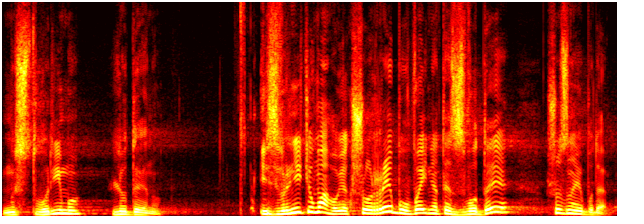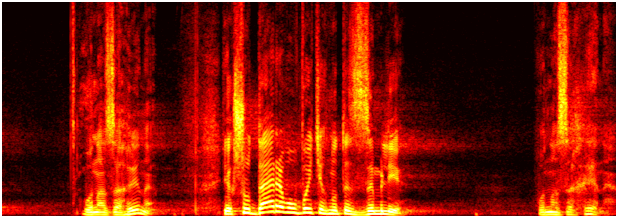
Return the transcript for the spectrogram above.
Ми створімо людину. І зверніть увагу, якщо рибу вийняти з води, що з нею буде? Вона загине. Якщо дерево витягнути з землі, вона загине.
